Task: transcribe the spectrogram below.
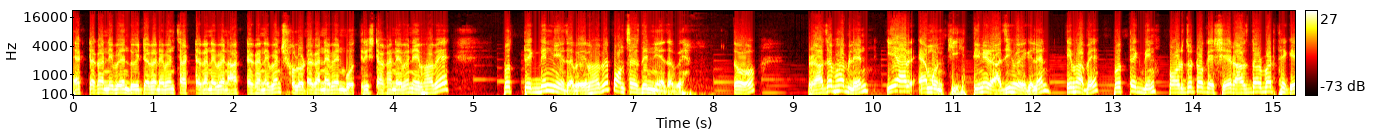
এক টাকা নেবেন, দুই টাকা নেবেন, চার টাকা নেবেন, আট টাকা নেবেন, ষোলো টাকা নেবেন, বত্রিশ টাকা নেবেন, এভাবে প্রত্যেক দিন নিয়ে যাবে, এভাবে পঞ্চাশ দিন নিয়ে যাবে। তো রাজা ভাবলেন, এ আর এমন কি? তিনি রাজি হয়ে গেলেন। এভাবে প্রত্যেক দিন পর্যটক এসে রাজদরবার থেকে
